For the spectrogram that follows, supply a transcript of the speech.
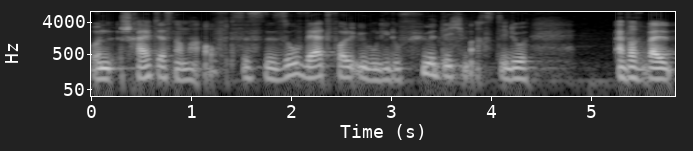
und schreib dir das nochmal auf. Das ist eine so wertvolle Übung, die du für dich machst, die du einfach, weil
